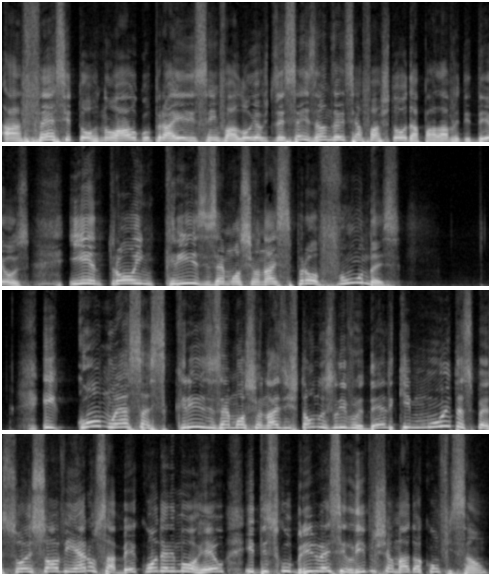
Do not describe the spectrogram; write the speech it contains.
a fé se tornou algo para ele sem valor, e aos 16 anos ele se afastou da palavra de Deus e entrou em crises emocionais profundas. E como essas crises emocionais estão nos livros dele, que muitas pessoas só vieram saber quando ele morreu e descobriram esse livro chamado A Confissão.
